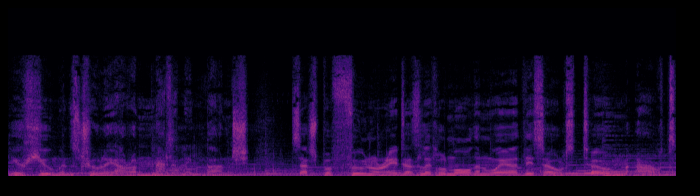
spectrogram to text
You humans truly are a maddening bunch. Such buffoonery does little more than wear this old tome out.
